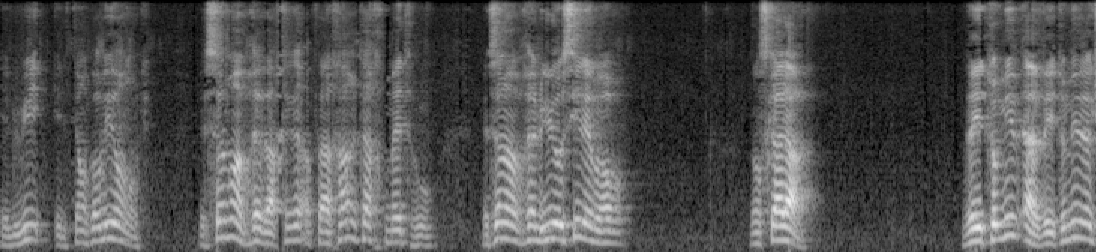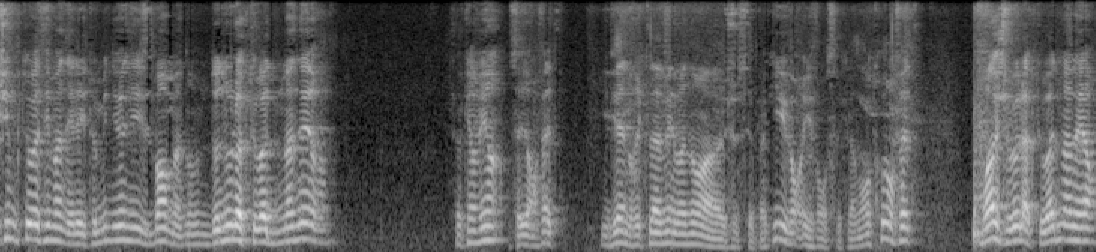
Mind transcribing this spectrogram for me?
Et lui, il était encore vivant donc. Et seulement après, et seulement après, lui aussi il est mort. Dans ce cas-là, ah, donne-nous la de manière. Chacun vient, c'est-à-dire en fait, ils viennent réclamer maintenant à je sais pas qui, ils vont, ils vont se réclamer entre eux en fait. Moi je veux la de ma mère.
